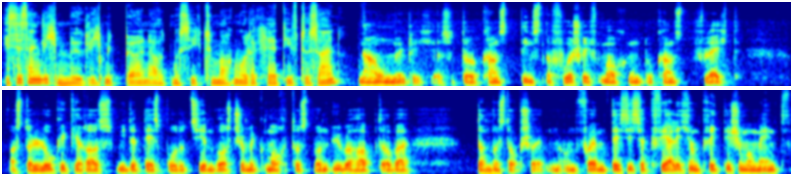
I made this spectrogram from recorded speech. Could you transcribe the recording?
Ist es eigentlich möglich, mit Burnout Musik zu machen oder kreativ zu sein? Nein, unmöglich. Also da kannst Dienst nach Vorschrift machen, du kannst vielleicht aus der Logik heraus wieder das produzieren, was du schon mal gemacht hast, wann überhaupt, aber da musst du abschalten. Und vor allem, das ist ein gefährlicher und kritischer Moment.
